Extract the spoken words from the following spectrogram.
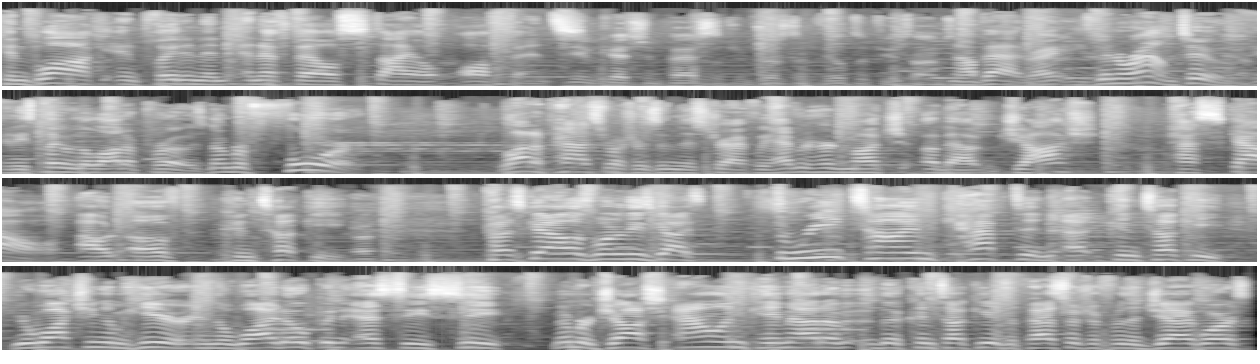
can block, and played in an NFL style offense. See him catching passes from Justin Fields a few times. Not bad, right? He's been around too, and he's played with a lot of pros. Number four, a lot of pass rushers in this draft. We haven't heard much about Josh Paschal out of Kentucky. Paschal is one of these guys, three time captain at Kentucky. You're watching him here in the wide open SEC. Remember, Josh Allen came out of the Kentucky as a pass rusher for the Jaguars.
